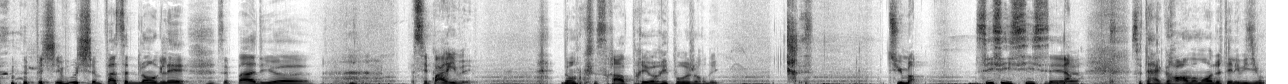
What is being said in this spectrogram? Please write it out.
dépêchez-vous, je sais pas, c'est de l'anglais, c'est pas du. euh, C'est pas arrivé. Donc ce sera a priori pour aujourd'hui. Tu mens. Si, si, si, c'est, euh, c'était un grand moment de télévision.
